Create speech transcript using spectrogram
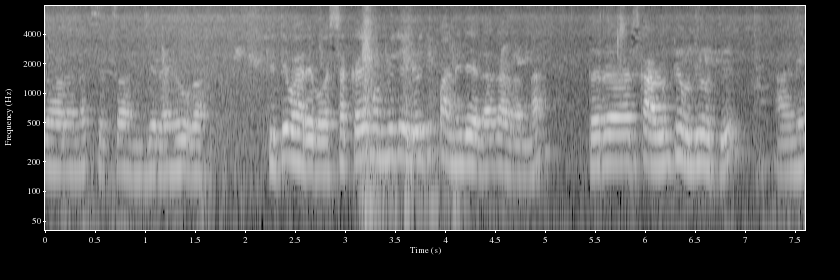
झाड आहे ना त्याचं अंजीर आहे बघा. किती भारी आहे बघा. सकाळी मम्मी गेली होती पाणी द्यायला झाडांना. तर काढून ठेवली होती. आणि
